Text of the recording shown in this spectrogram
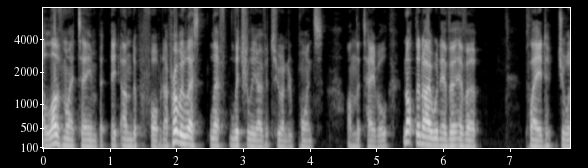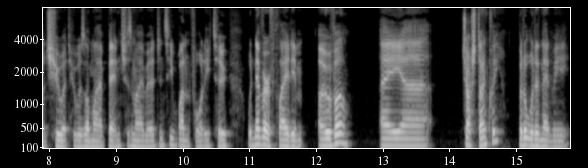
I love my team, but it underperformed. I probably left left literally over 200 points on the table. Not that I would ever ever played George Hewett, who was on my bench as my emergency 142. Would never have played him over a uh, Josh Dunkley, but it would have netted me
